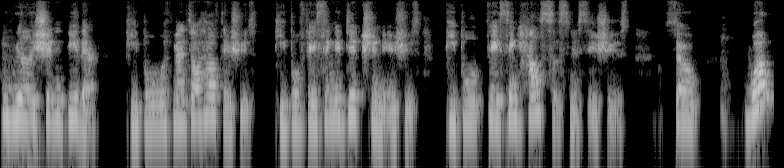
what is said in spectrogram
who really mm-hmm. shouldn't be there. People with mental health issues, people facing addiction issues, people facing houselessness issues. So what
